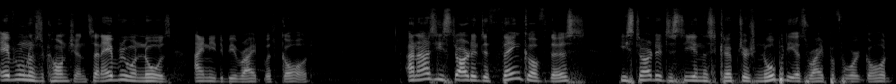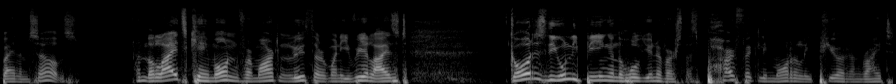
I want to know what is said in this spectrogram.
everyone has a conscience and everyone knows I need to be right with God. And as he started to think of this, he started to see in the scriptures nobody is right before God by themselves. And the lights came on for Martin Luther when he realized God is the only being in the whole universe that's perfectly morally pure and right.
